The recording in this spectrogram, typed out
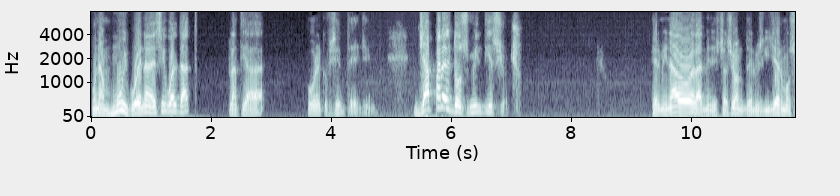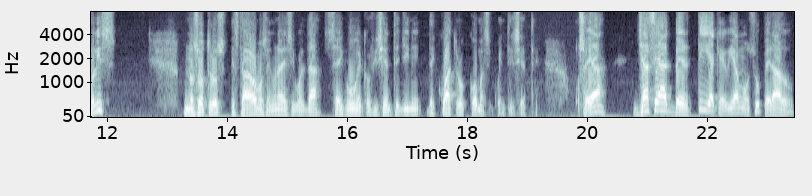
Una muy buena desigualdad planteada por el coeficiente de Gini. Ya para el 2018, terminado la administración de Luis Guillermo Solís, nosotros estábamos en una desigualdad, según el coeficiente Gini, de 4,57. O sea, ya se advertía que habíamos superado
